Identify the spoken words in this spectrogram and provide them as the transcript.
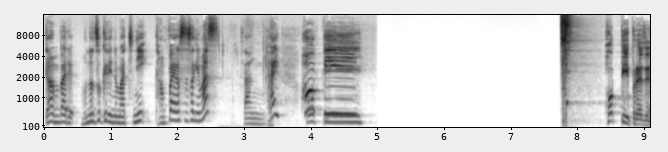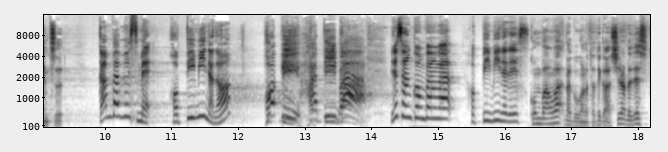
頑張るものづくりの街に乾杯を捧げます。さんはい、ホッピーー。ホッピープレゼンツ。看板娘、ホッピーミーナの、ホッピーハッピーバー皆さんこんばんは、ホッピーミーナです。こんばんは、落語家の立川しららです。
